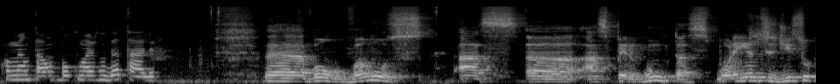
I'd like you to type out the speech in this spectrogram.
comentar um pouco mais no detalhe. É, bom, vamos às, uh, às perguntas, porém antes disso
